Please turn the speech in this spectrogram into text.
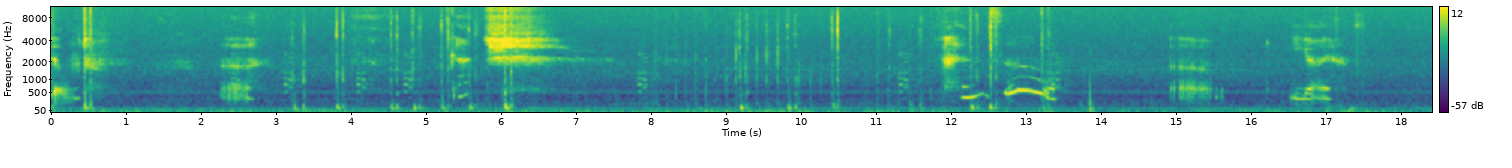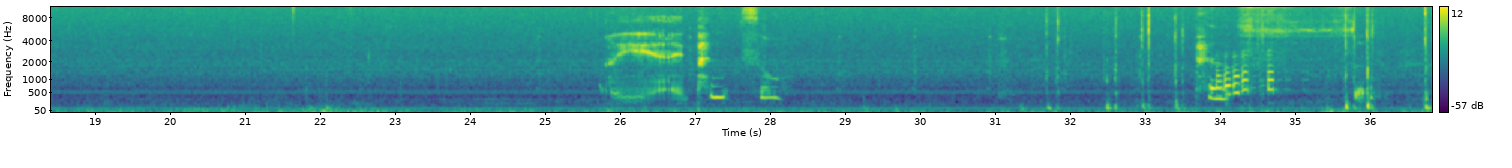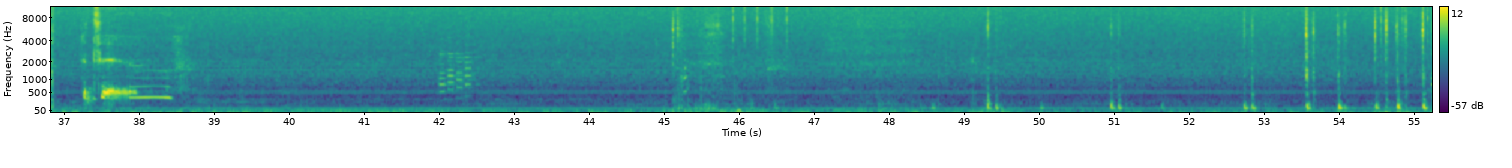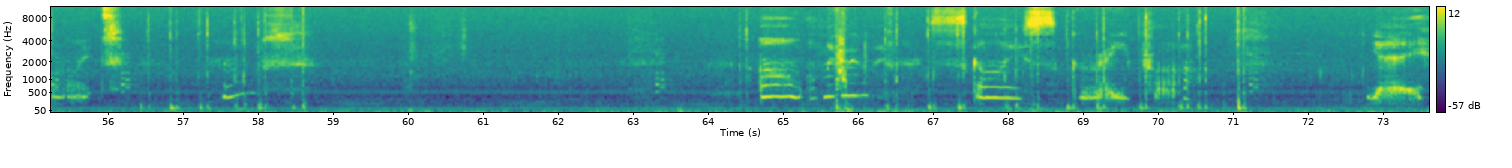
Build. Uh, sketch. Pencil. Um, yeah. Yeah, pencil. Pencil. Pencil. Right. Oh, oh my favorite skyscraper. Yay.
